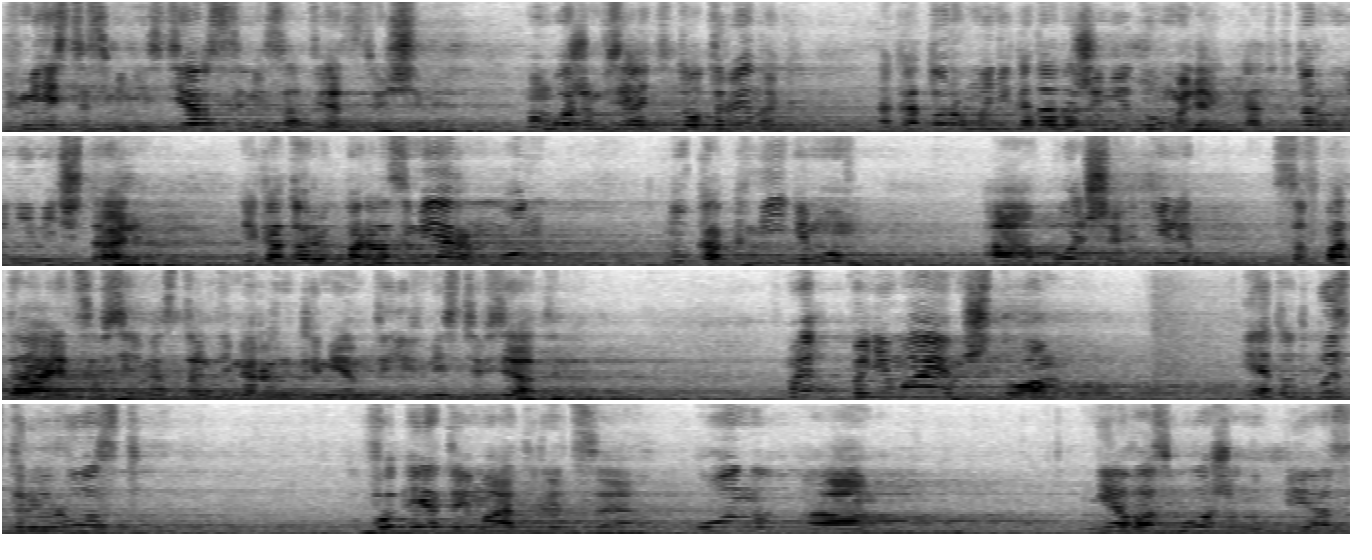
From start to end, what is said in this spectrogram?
вместе с министерствами соответствующими, мы можем взять тот рынок, о котором мы никогда даже не думали, о котором мы не мечтали, и который по размерам, он, ну, как минимум, а, больше или совпадает со всеми остальными рынками НТИ вместе взятыми. Мы понимаем, что этот быстрый рост в этой матрице, он а, невозможен без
